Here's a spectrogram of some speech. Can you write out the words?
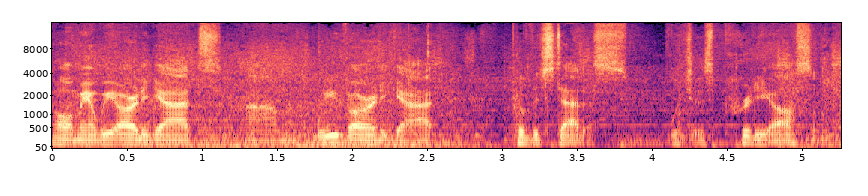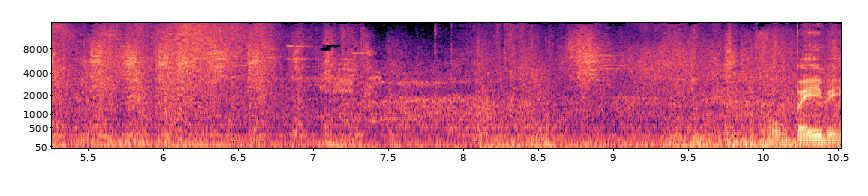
Oh man, we already got, um, we've already got privilege status, which is pretty awesome. Oh baby.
